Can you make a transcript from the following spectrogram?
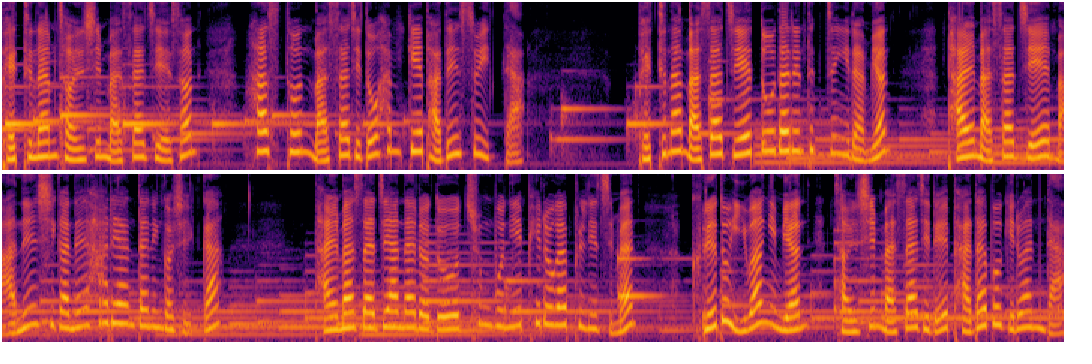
베트남 전신 마사지에선 하스톤 마사지도 함께 받을 수 있다. 베트남 마사지의 또 다른 특징이라면 발 마사지에 많은 시간을 할애한다는 것일까? 발 마사지 하나로도 충분히 피로가 풀리지만 그래도 이왕이면 전신 마사지를 받아보기로 한다.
